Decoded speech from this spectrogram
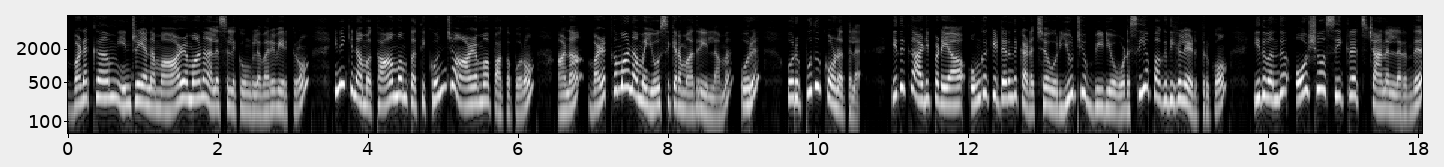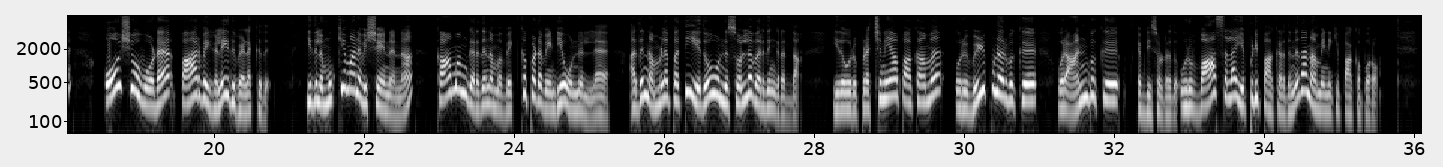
வணக்கம். இன்றைய நம்ம ஆழமான அலசலுக்கு உங்களை வரவேற்கிறோம். இன்னைக்கு நாம காமம் பத்தி கொஞ்சம் ஆழமா பார்க்க போறோம். ஆனா வழக்கமா நாம யோசிக்கிற மாதிரி இல்லாம ஒரு ஒரு புது கோணத்துல. இதுக்கு அடிப்படையா உங்ககிட்ட இருந்து கிடைச்ச ஒரு யூடியூப் வீடியோவோட சிய பகுதிகளை எடுத்திருக்கோம். இது வந்து ஓஷோ சீக்ரெட்ஸ் சேனல்ல இருந்து ஓஷோவோட பார்வைகளை இது விளக்குது. இதுல முக்கியமான விஷயம் என்னன்னா காமங்கிறது நம்ம வெட்கப்பட வேண்டிய ஒண்ணு இல்ல அது நம்மள பத்தி ஏதோ ஒன்னு சொல்ல வருதுங்கிறது தான் இதை ஒரு பிரச்சனையா பார்க்காம ஒரு விழிப்புணர்வுக்கு ஒரு அன்புக்கு எப்படி சொல்றது ஒரு வாசலா எப்படி பார்க்கறதுன்னு தான் நாம இன்னைக்கு பார்க்க போறோம்.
